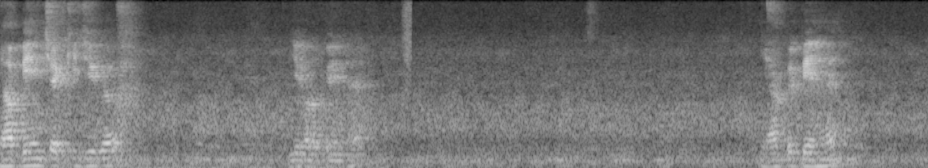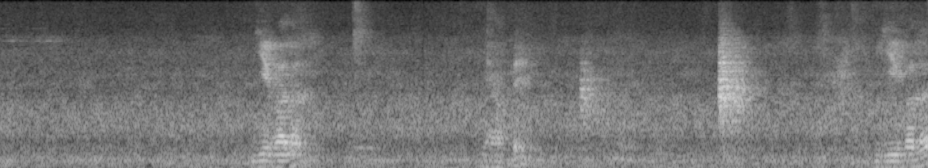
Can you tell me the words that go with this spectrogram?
यहाँ पेन चेक कीजिएगा। ये वाला पेन है। यहाँ पे पेन है। ये वाला। यहाँ पे। ये वाला,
